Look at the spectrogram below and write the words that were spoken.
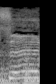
turn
